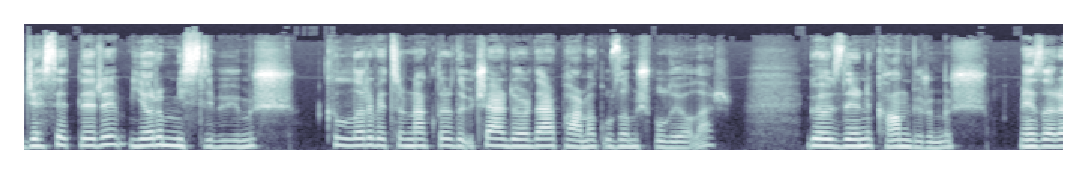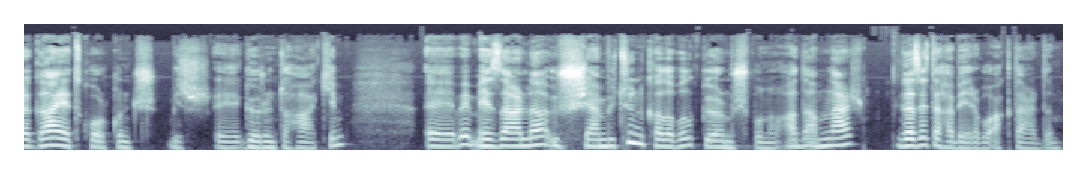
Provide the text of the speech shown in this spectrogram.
cesetleri yarım misli büyümüş. Kılları ve tırnakları da üçer dörder parmak uzamış buluyorlar. Gözlerini kan bürümüş. Mezara gayet korkunç bir e, görüntü hakim. E, ve mezarlığa üşüşen bütün kalabalık görmüş bunu. Adamlar gazete haberi bu aktardım.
